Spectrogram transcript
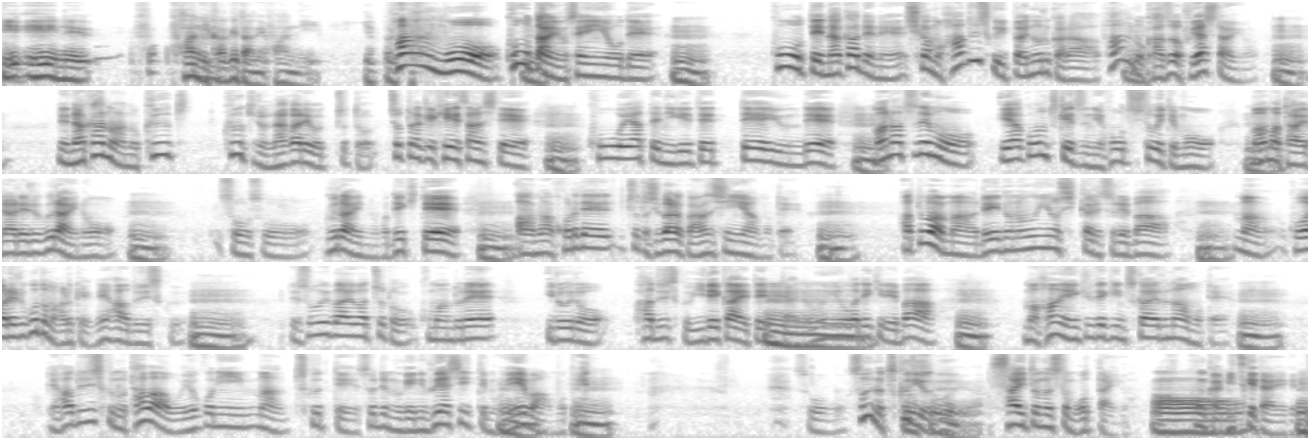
え、ええね。ファファンにかけたね、ファンに。やっぱり。ファンを買うたんよ、専用で。うん。買うて中でね、しかもハードディスクいっぱい乗るから、ファンの数は増やしたんよ。うん。で、中のあの空気、空気の流れをちょっと、ちょっとだけ計算して、うん。こうやって逃げてっていうんで、うん真夏でもエアコンつけずに放置しといても、うんまあまあ耐えられるぐらいの、うん。そうそう、ぐらいのができて、うん。あ、まあこれでちょっとしばらく安心や思って。うん。あとはまあ、レイドの運用しっかりすれば、うん。まあ壊れることもあるけどね、ハードディスク。うん。で、そういう場合はちょっとコマンドでいろいろハードディスク入れ替えてみたいな運用ができれば、うん。まあ半永久的に使えるな思って。うん。で、ハードディスクのタワーを横にまあ作って、それで無限に増やしていってもええわ思って。うん。そう。そういうの作るよそうすごいわサイトの人もおったんよ。今今回見つけたんやけど。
